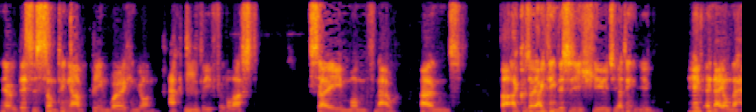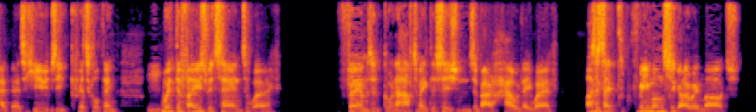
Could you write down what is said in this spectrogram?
you know this is something I've been working on actively mm. for the last say month now, and that because I, I, think this is a huge. I think you hit a nail on the head there. It's a hugely critical thing. Mm. With the phased return to work, firms are going to have to make decisions about how they work. As I said, three months ago in March,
